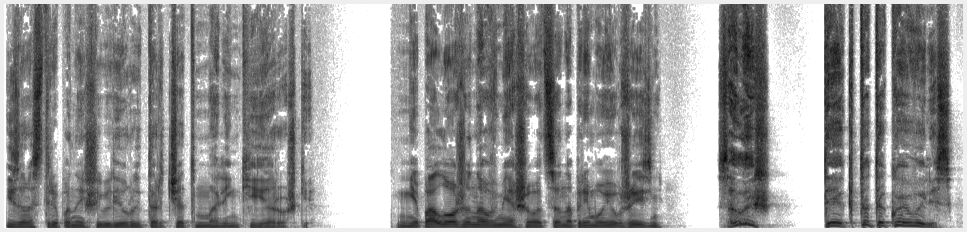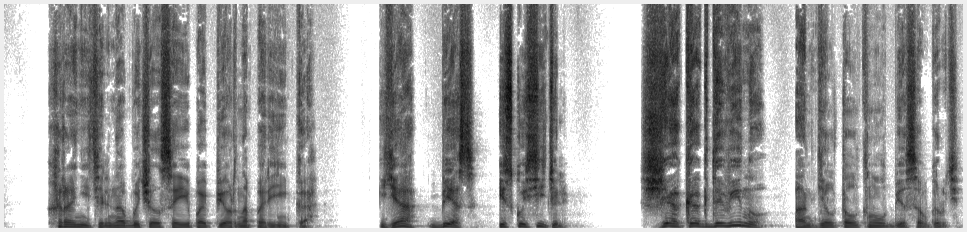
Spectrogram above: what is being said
Из растрепанной шевелюры торчат маленькие рожки. Не положено вмешиваться напрямую в жизнь. «Слышь, ты кто такой вылез?» Хранитель набычился и попер на паренька. «Я бес, искуситель». «Ща как двину!» — ангел толкнул беса в грудь.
